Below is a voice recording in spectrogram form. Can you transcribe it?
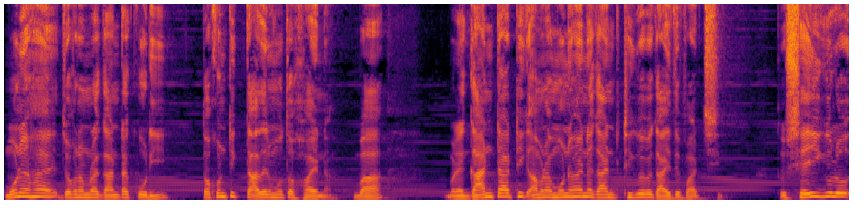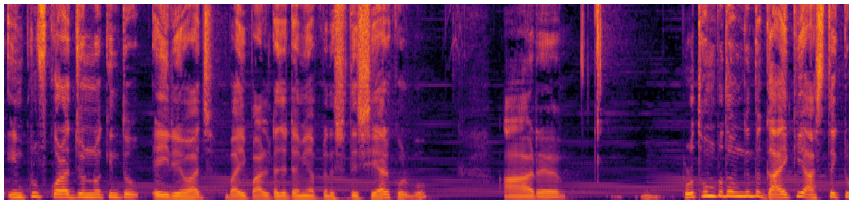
মনে হয় যখন আমরা গানটা করি, তখন ঠিক তাদের মতো হয় না বা মানে গানটা ঠিক আমরা মনে হয় না গানটা ঠিকভাবে গাইতে পারছি। তো সেইগুলো ইমপ্রুভ করার জন্য কিন্তু এই রেওয়াজ বা এই পাল্টা যেটা আমি আপনাদের সাথে শেয়ার করব। আর, প্রথম প্রথম কিন্তু গায়কি আসতে একটু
